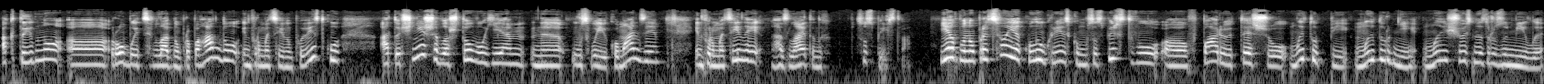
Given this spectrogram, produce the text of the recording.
активно е, робить владну пропаганду, інформаційну повістку, а точніше влаштовує е, у своїй команді інформаційний газлайтинг суспільства. Як воно працює, коли українському суспільству е, впарюють те, що ми тупі, ми дурні, ми щось не зрозуміли,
